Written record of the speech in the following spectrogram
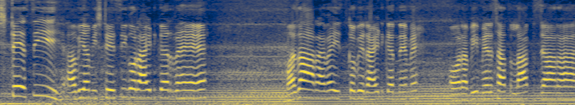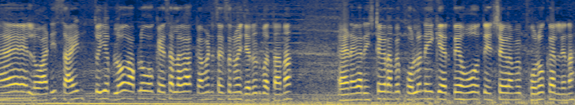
स्टेसी। अभी हम स्टेसी को राइड कर रहे हैं। मज़ा आ रहा है भाई इसको भी राइड करने में। और अभी मेरे साथ लाक्स जा रहा है लोहाडी साइड तो ये ब्लॉग आप लोगों को कैसा लगा कमेंट सेक्शन में ज़रूर बताना। एंड अगर इंस्टाग्राम पे फॉलो नहीं करते हो तो इंस्टाग्राम पे फॉलो कर लेना।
